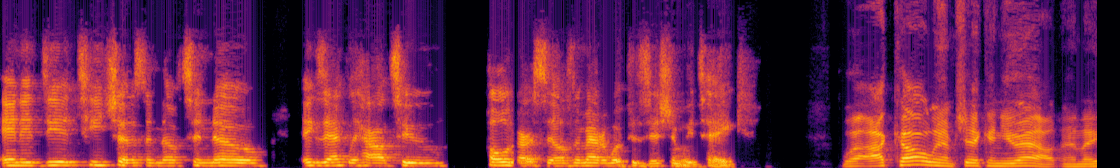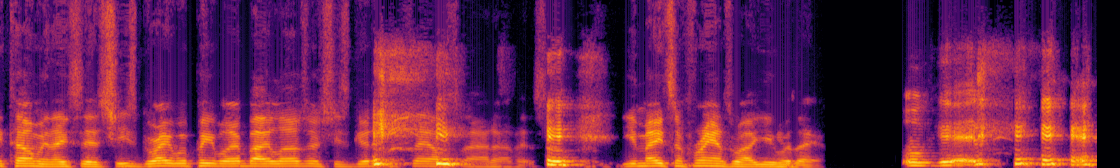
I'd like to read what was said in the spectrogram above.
And it did teach us enough to know exactly how to hold ourselves no matter what position we take. Well, I called them checking you out, and they told me they said she's great with people. Everybody loves her. She's good at the sales side of it. So you made some friends while you were there. Well, good.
